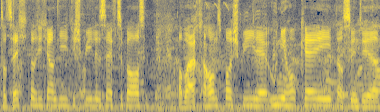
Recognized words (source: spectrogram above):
tatsächlich natürlich an die, die Spiele des FC Basel, aber auch Handballspiele, Unihockey. Da sind wir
